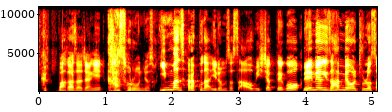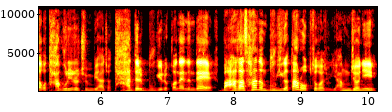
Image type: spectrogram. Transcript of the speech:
그러니까 마가 사장이 가소로운 녀석 입만 살았구나 이러면서 싸움이 시작되고 네 명이서 한 명을 둘러싸고 다구리를 준비하죠. 다들 무기를 꺼내는데 마가 사는 무기가 따로 없어가지고 양전이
